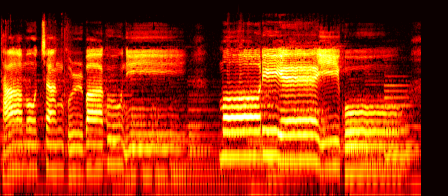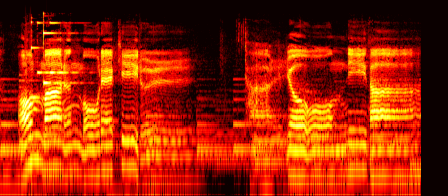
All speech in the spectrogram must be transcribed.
다 못 찬 굴바구니 머리에 이고 엄마는 모래길을 달려옵니다.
